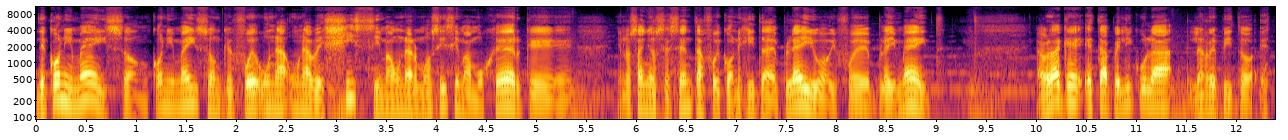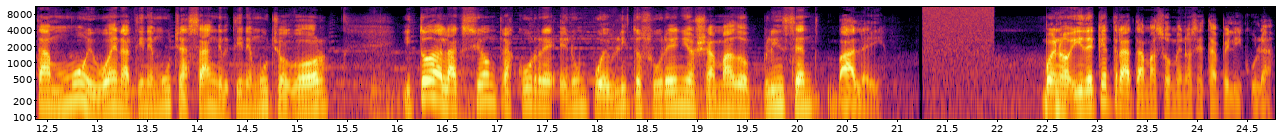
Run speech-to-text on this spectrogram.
de Connie Mason, Connie Mason que fue una, una bellísima, una hermosísima mujer que en los años 60 fue conejita de Playboy, fue Playmate. La verdad que esta película, les repito, está muy buena, tiene mucha sangre, tiene mucho gore y toda la acción transcurre en un pueblito sureño llamado Pleasant Valley. Bueno, ¿y de qué trata más o menos esta película?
